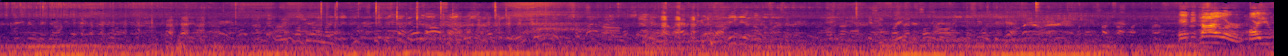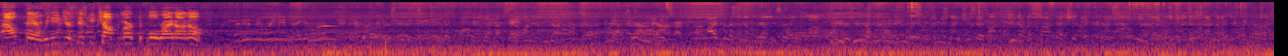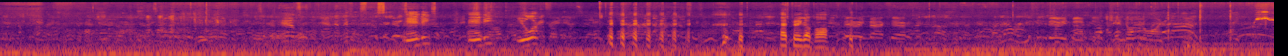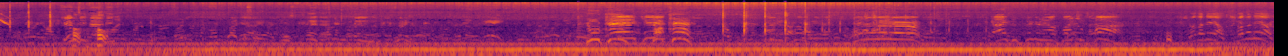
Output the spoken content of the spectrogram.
Andy Tyler, are you out there? We need your 50 chopped mark to pull right on up. Andy, Andy, Euler. That's pretty good, Paul. buried back there. He's buried back there. And go through the line. Oh, oh. Go Ken! Go Ken! Show the nails! Show the nails!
